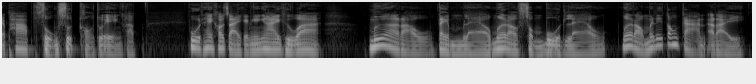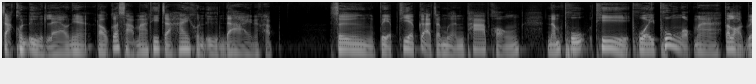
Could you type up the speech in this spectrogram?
ยภาพสูงสุดของตัวเองครับ พูดให้เข้าใจกันง่าย ๆ คือว่า เมื่อเราเต็มแล้วเมื่อเราสมบูรณ์แล้ว เมื่อเราไม่ได้ต้องการอะไรจากคนอื่นแล้วเนี่ยเราก็สามารถที่จะให้คนอื่นได้นะครับ ซึ่งเปรียบเทียบก็อาจจะเหมือนภาพของน้ำพุที่พวยพุ่งออกมาตลอดเว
